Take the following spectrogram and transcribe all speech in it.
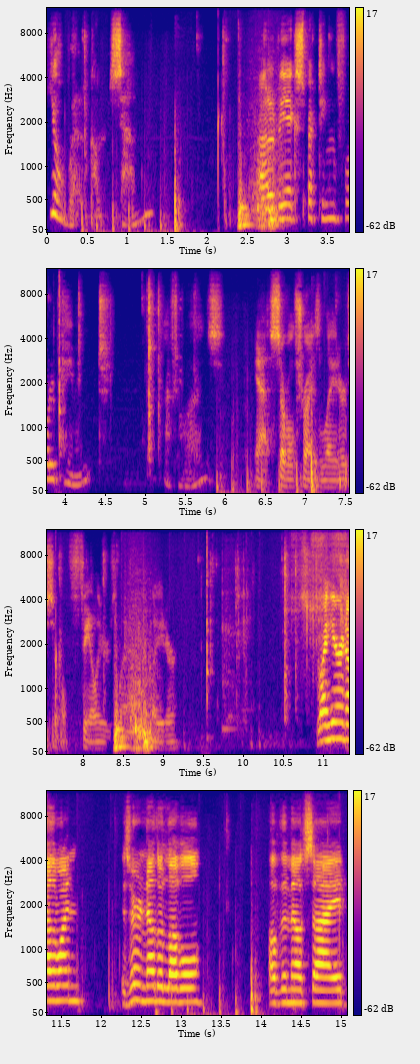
You're welcome, Sam. I'll be expecting full payment afterwards. Yeah, several tries later, several failures later. Do I hear another one? Is there another level of them outside?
